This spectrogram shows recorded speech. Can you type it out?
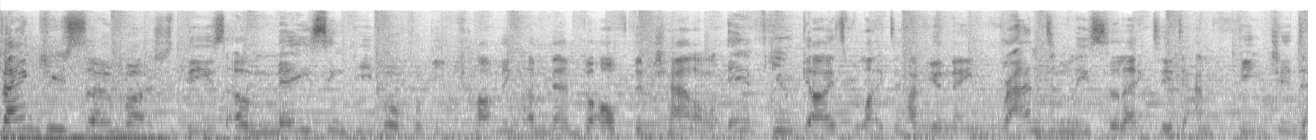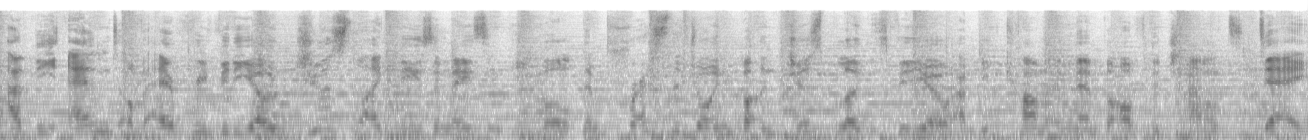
Thank you so much to these amazing people for becoming a member of the channel. If you guys would like to have your name randomly selected and featured at the end of every video, just like these amazing people, then press the join button just below this video and become a member of the channel today.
